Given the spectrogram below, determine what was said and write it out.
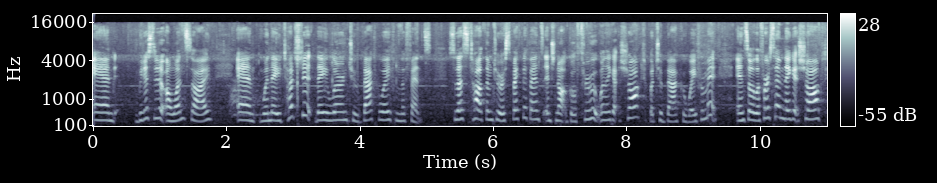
and we just did it on one side, and when they touched it, they learned to back away from the fence. So that's taught them to respect the fence and to not go through it when they get shocked, but to back away from it. And so the first time they get shocked,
